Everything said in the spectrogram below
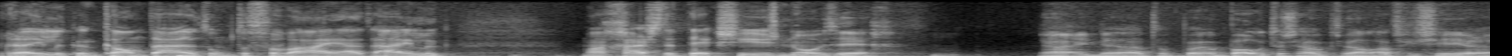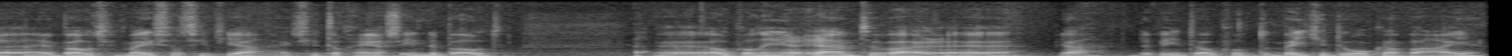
redelijk een kant uit om te verwaaien uiteindelijk. Maar gasdetectie is nooit weg. Ja, inderdaad. Op boten zou ik het wel adviseren. En boot meestal zit, ja, hij zit toch ergens in de boot. Uh, ook wel in een ruimte waar uh, ja, de wind ook wel een beetje door kan waaien.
